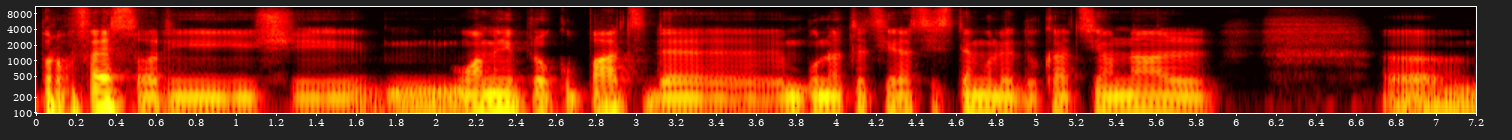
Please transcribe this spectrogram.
profesorii și oamenii preocupați de îmbunătățirea sistemului educațional uh,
